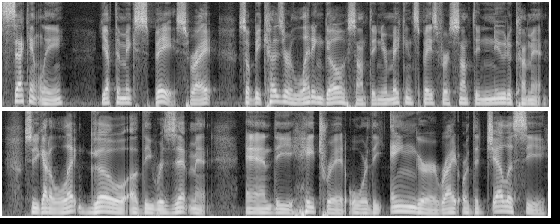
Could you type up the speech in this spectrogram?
Secondly, you have to make space, right? So because you're letting go of something, you're making space for something new to come in. So you got to let go of the resentment and the hatred or the anger, right? Or the jealousy,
